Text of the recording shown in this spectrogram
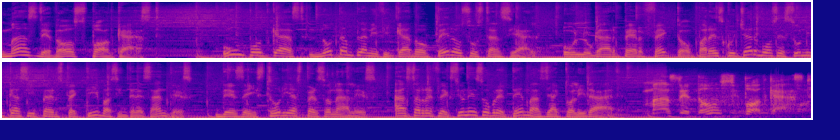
Más de dos podcast. Un podcast no tan planificado pero sustancial. Un lugar perfecto para escuchar voces únicas y perspectivas interesantes. Desde historias personales hasta reflexiones sobre temas de actualidad. Más de dos podcast.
